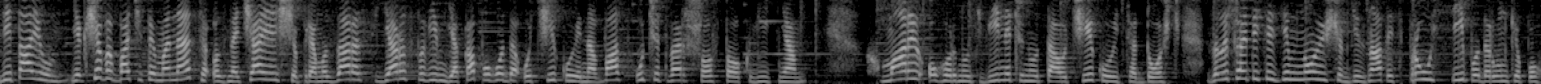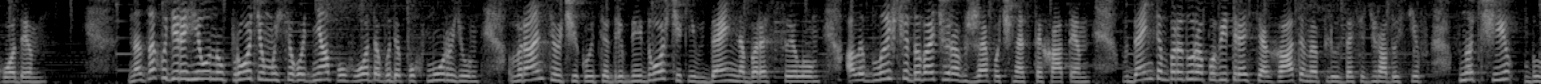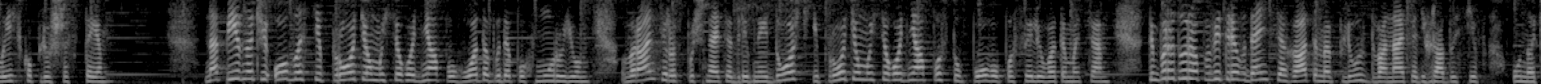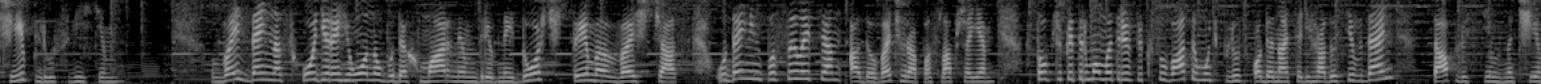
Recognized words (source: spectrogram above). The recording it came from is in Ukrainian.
Вітаю! Якщо ви бачите мене, це означає, що прямо зараз я розповім, яка погода очікує на вас у четвер 6 квітня. Хмари огорнуть Вінничину та очікується дощ. Залишайтеся зі мною, щоб дізнатись про усі подарунки погоди. На заході регіону протягом усього дня погода буде похмурою. Вранці очікується дрібний дощ, який вдень набере силу, але ближче до вечора вже почне стихати. Вдень температура повітря сягатиме плюс 10 градусів, вночі близько плюс 6. На півночі області протягом усього дня погода буде похмурою. Вранці розпочнеться дрібний дощ і протягом усього дня поступово посилюватиметься. Температура повітря в день сягатиме плюс 12 градусів, уночі плюс 8. Весь день на сході регіону буде хмарним. Дрібний дощ тиме весь час. У день він посилиться, а до вечора послабшає. Стопчики термометрів фіксуватимуть плюс 11 градусів в день та плюс 7 вночі.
